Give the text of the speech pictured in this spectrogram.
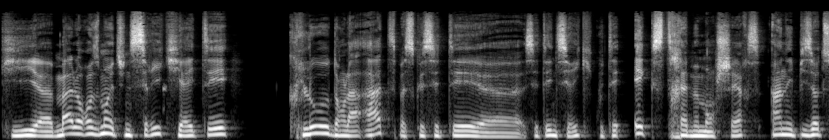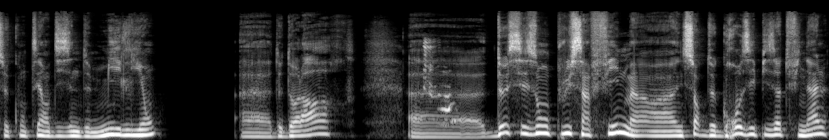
qui euh, malheureusement est une série qui a été clos dans la hâte parce que c'était c'était une série qui coûtait extrêmement cher. Un épisode se comptait en dizaines de millions euh, de dollars. Euh, deux saisons plus un film, un- une sorte de gros épisode final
